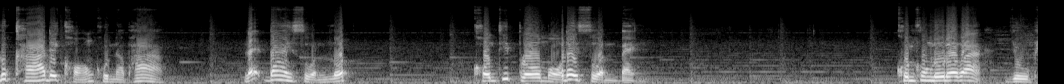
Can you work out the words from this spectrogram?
ลูกค้าได้ของคุณภาพ และได้ส่วนลด คนที่โปรโมทได้ส่วนแบ่ง คุณคงรู้แล้วว่า u p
